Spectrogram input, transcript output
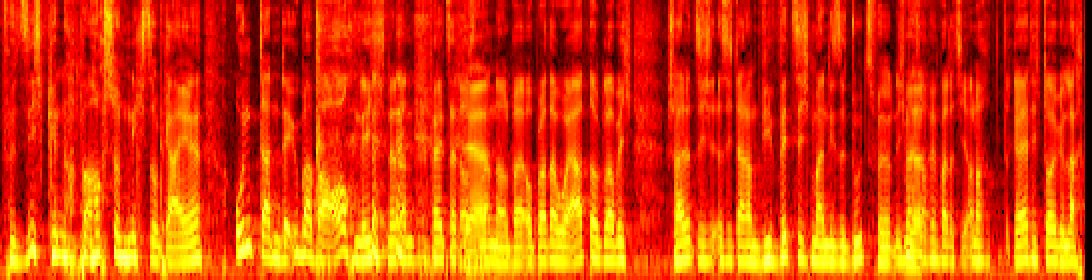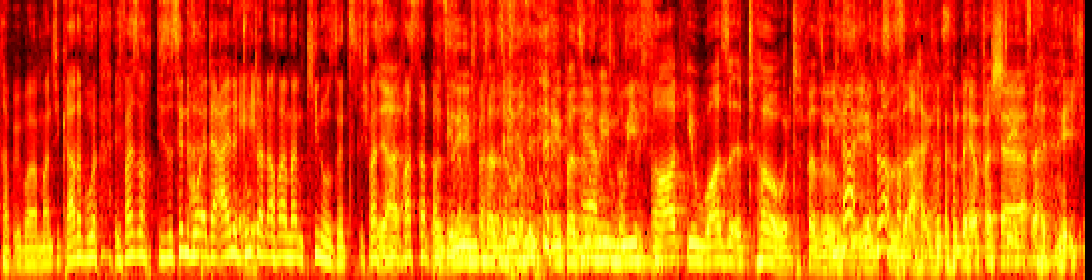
für sich genommen auch schon nicht so geil und dann der Überbau auch nicht, ne? dann fällt es halt auseinander. Und bei Oh Brother Where Art Thou, glaube ich, scheidet sich, sich daran, wie witzig man diese Dudes findet. Und ich weiß auf jeden Fall, dass ich auch noch relativ doll gelacht habe über manche. Gerade wo, ich weiß noch, diese Szene, wo der eine Dude dann auf einmal im Kino sitzt. Ich weiß nicht mehr, was da passiert sie versuchen, sie versuchen ihm, we thought you was a toad, versuchen ja, sie ihm genau. zu sagen. Und er versteht es ja. halt nicht,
